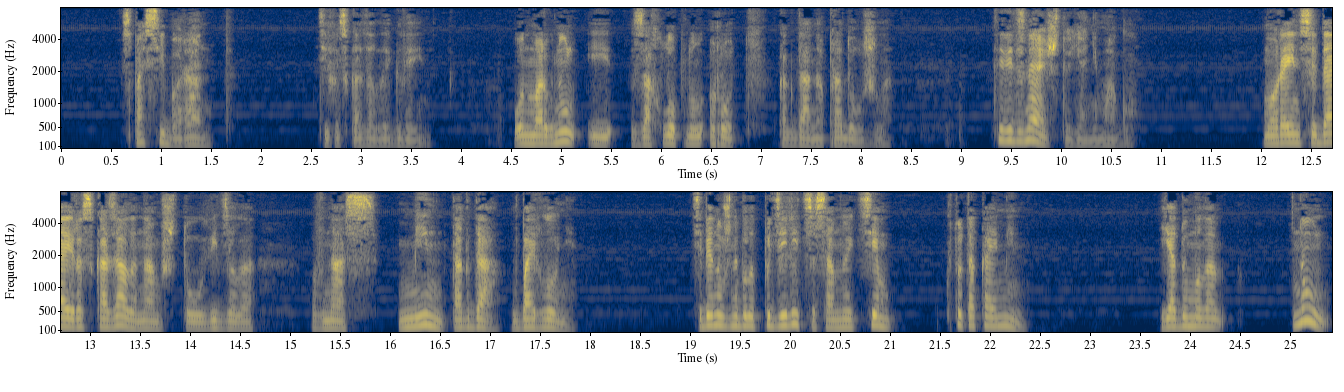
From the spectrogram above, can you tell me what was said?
— Спасибо, Ранд, — тихо сказала Эгвейн. Он моргнул и захлопнул рот, когда она продолжила. — Ты ведь знаешь, что я не могу. Морейн Седай рассказала нам, что увидела в нас Мин тогда, в Байрлоне. Тебе нужно было поделиться со мной тем, кто такая Мин. Я думала, ну,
